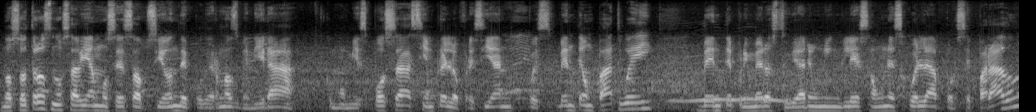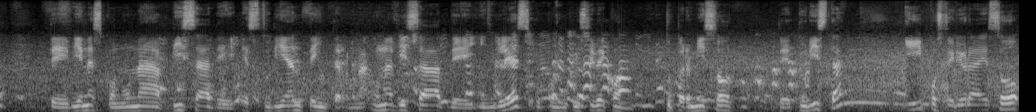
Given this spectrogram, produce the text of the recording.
Nosotros no sabíamos esa opción de podernos venir a como mi esposa siempre le ofrecían, pues vente a un pathway, vente primero a estudiar un inglés a una escuela por separado, te vienes con una visa de estudiante interna, una visa de inglés o con, inclusive con tu permiso de turista y posterior a eso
